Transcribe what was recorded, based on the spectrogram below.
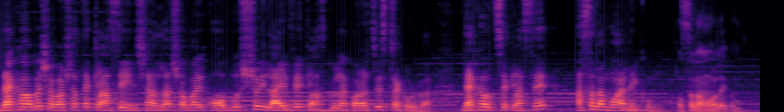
দেখা হবে সবার সাথে ক্লাসে ইনশাআল্লাহ। সবাই অবশ্যই লাইভে ক্লাসগুলো করার চেষ্টা করবা। দেখা হচ্ছে ক্লাসে আসসালামু আলাইকুম। আসসালামু আলাইকুম।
